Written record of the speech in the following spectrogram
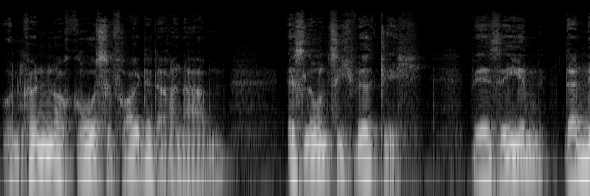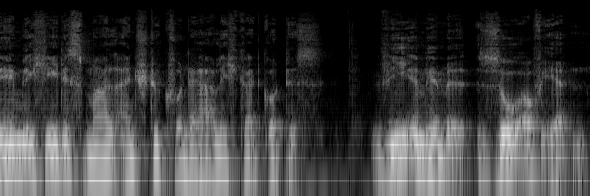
und können noch große Freude daran haben. Es lohnt sich wirklich. Wir sehen dann nämlich jedes Mal ein Stück von der Herrlichkeit Gottes. Wie im Himmel, so auf Erden.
